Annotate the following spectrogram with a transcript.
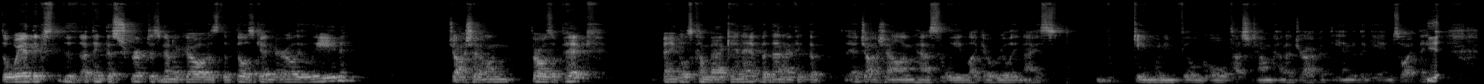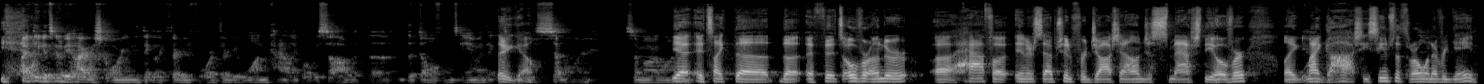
the way the, I think the script is going to go is the Bills get an early lead. Josh Allen throws a pick. Bengals come back in it, but then I think the Josh Allen has to lead like a really nice game-winning field goal touchdown kind of drive at the end of the game. So I think yeah. I think it's going to be higher scoring. I think like 34, 31, kind of like what we saw with the the Dolphins game. I think there you go. Similar, similar line. Yeah, it's like the the if it's over under uh, half a interception for Josh Allen, just smash the over. Like yeah. my gosh, he seems to throw in every game.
